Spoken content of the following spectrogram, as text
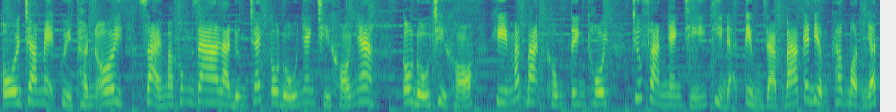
Ôi cha mẹ quỷ thần ơi, giải mà không ra là đừng trách câu đố nhanh trí khó nha. Câu đố chỉ khó khi mắt bạn không tinh thôi, chứ phàn nhanh trí thì đã tìm ra ba cái điểm khác bọt nhất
